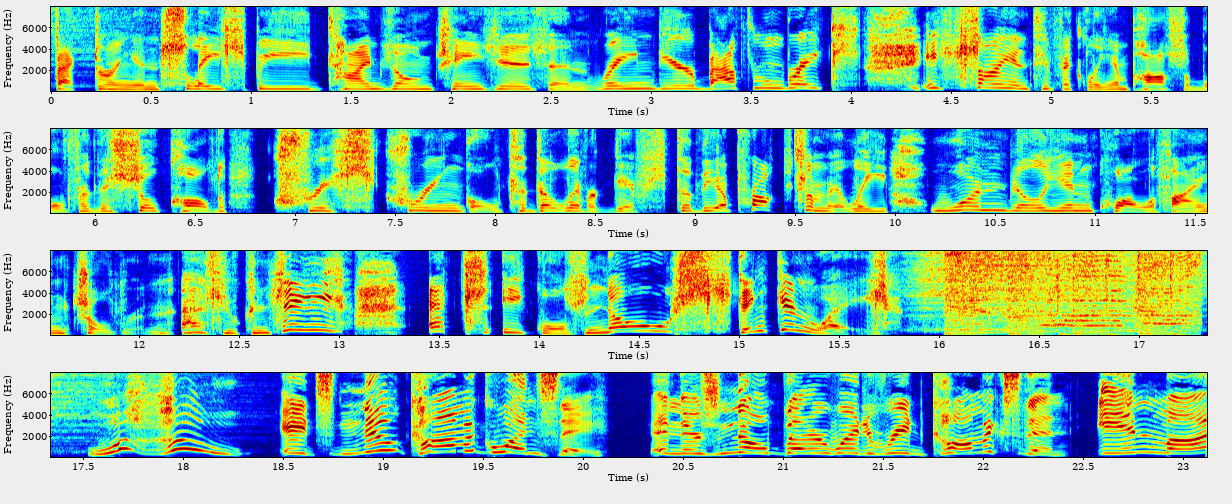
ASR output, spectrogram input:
Factoring in sleigh speed, time zone changes, and reindeer bathroom breaks, it's scientifically impossible for the so-called Kris Kringle to deliver gifts to the approximately 1 billion qualifying children. As you can see, X equals no stinking way. Woohoo! It's New Comic Wednesday, and there's no better way to read comics than in my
